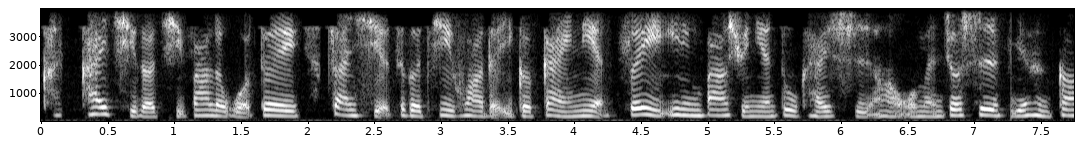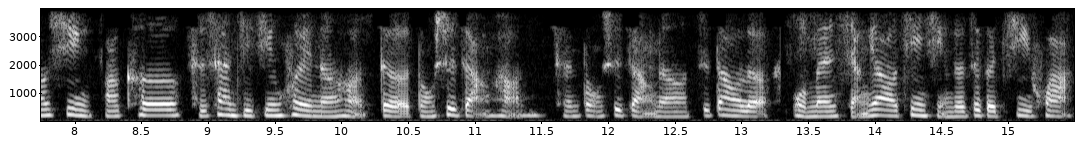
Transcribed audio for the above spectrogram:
开开启了、启发了我对撰写这个计划的一个概念。所以一零八学年度开始啊，我们就是也很高兴，华科慈善基金会呢哈的董事长哈陈董事长呢知道了我们想要进行的这个计划。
